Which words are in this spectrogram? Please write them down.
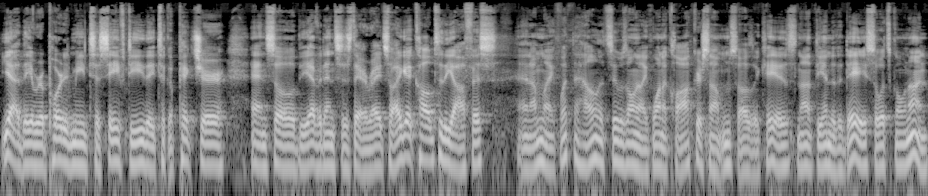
yeah, they reported me to safety. They took a picture, and so the evidence is there, right? So I get called to the office, and I'm like, "What the hell?" It's, it was only like one o'clock or something. So I was like, "Hey, it's not the end of the day. So what's going on?"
